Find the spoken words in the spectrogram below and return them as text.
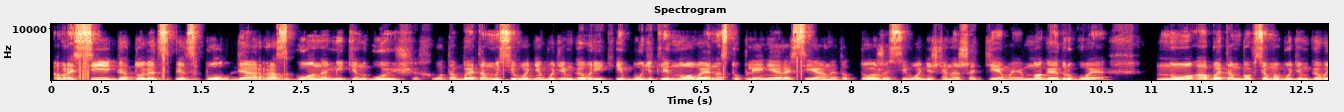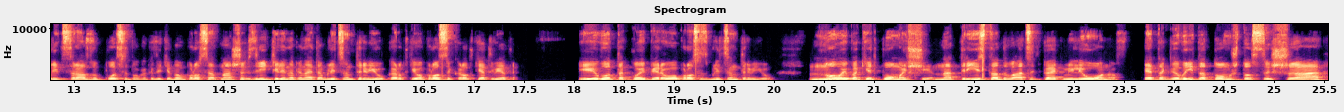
В России готовят спецполк для разгона митингующих. Вот об этом мы сегодня будем говорить. И будет ли новое наступление россиян? Это тоже сегодняшняя наша тема и многое другое. Но об этом во всем мы будем говорить сразу после того, как ответим на вопросы от наших зрителей. Напоминаю, это Блиц-интервью. Короткие вопросы, короткие ответы. И вот такой первый вопрос из Блиц-интервью. Новый пакет помощи на 325 миллионов. Это говорит о том, что США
